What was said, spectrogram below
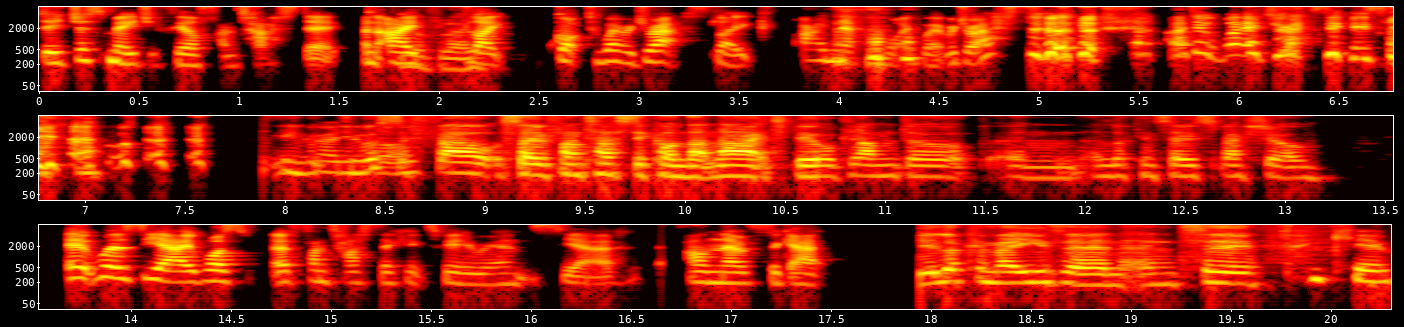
they just made you feel fantastic. And i like got to wear a dress like i never thought i'd wear a dress. I don't wear dresses you know. You, you must have felt so fantastic on that night to be all glammed up and, and looking so special. it was yeah it was a fantastic experience yeah i'll never forget You look amazing, and to thank you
